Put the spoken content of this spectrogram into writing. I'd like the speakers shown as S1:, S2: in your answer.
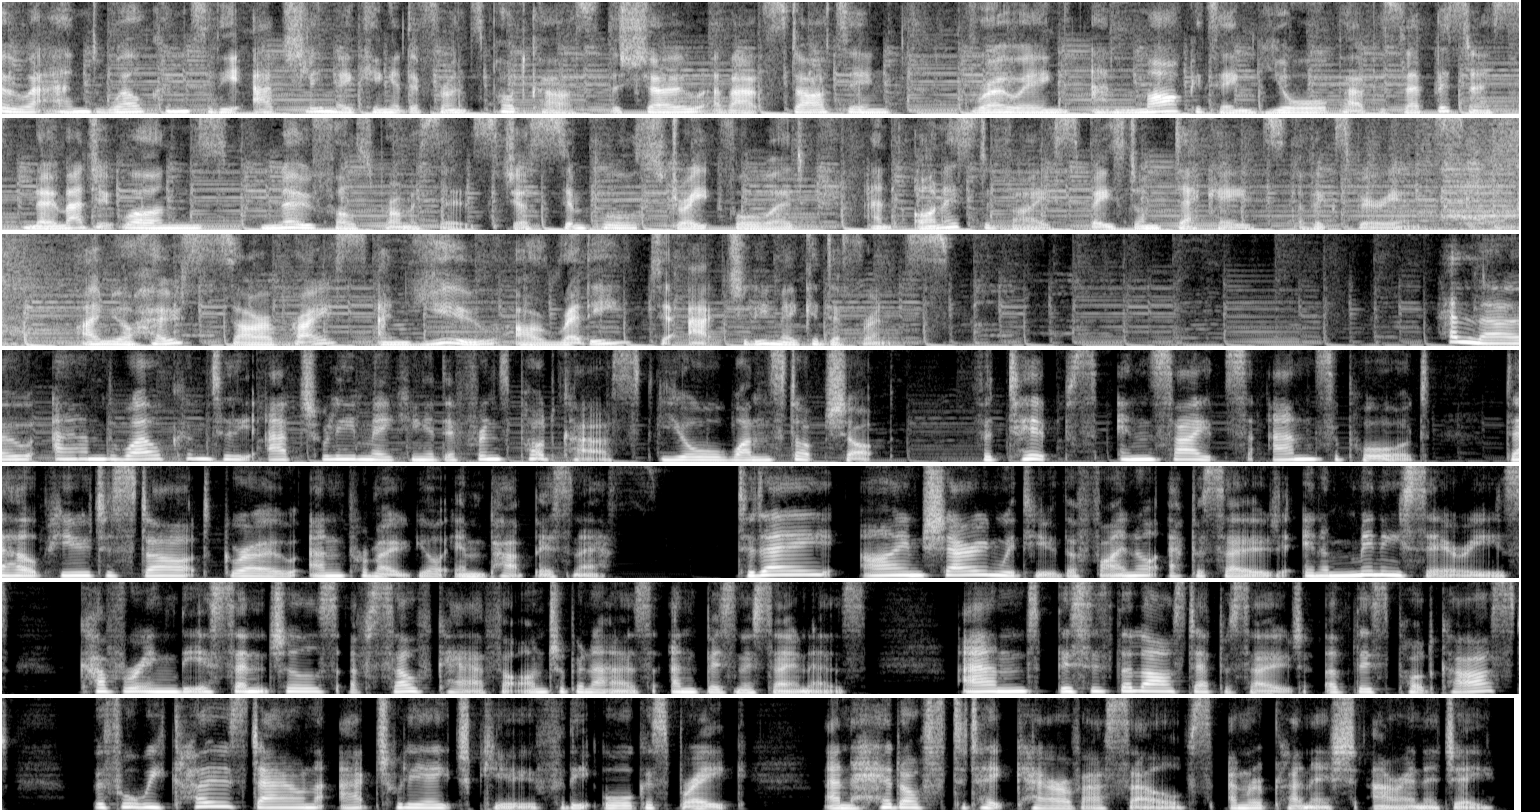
S1: Hello, and welcome to the Actually Making a Difference podcast, the show about starting, growing, and marketing your purpose led business. No magic wands, no false promises, just simple, straightforward, and honest advice based on decades of experience. I'm your host, Sarah Price, and you are ready to actually make a difference. Hello, and welcome to the Actually Making a Difference podcast, your one stop shop for tips, insights, and support to help you to start, grow, and promote your impact business. Today, I'm sharing with you the final episode in a mini series covering the essentials of self care for entrepreneurs and business owners. And this is the last episode of this podcast before we close down Actually HQ for the August break and head off to take care of ourselves and replenish our energy.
